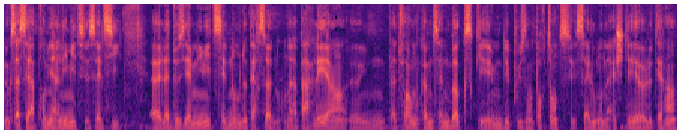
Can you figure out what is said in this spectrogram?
Donc ça, c'est la première limite, c'est celle-ci. Euh, la deuxième limite, c'est le nombre de personnes. On a parlé, hein, euh, une plateforme comme Sandbox, qui est une des plus importantes, c'est celle où on a acheté euh, le terrain.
